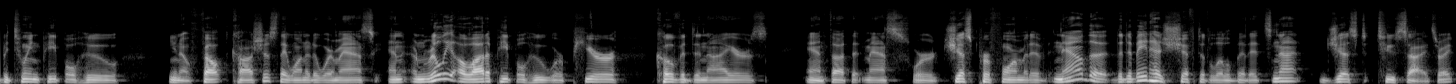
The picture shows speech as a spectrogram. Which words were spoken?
between people who you know felt cautious they wanted to wear masks and and really a lot of people who were pure covid deniers and thought that masks were just performative. Now the the debate has shifted a little bit. It's not just two sides, right?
